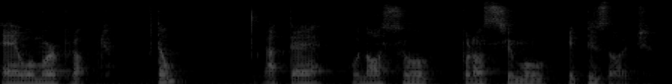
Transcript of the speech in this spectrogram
é o amor próprio. Então, até o nosso próximo episódio.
